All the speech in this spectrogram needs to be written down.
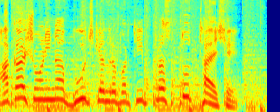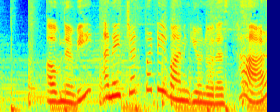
આકાશવાણીના ભુજ કેન્દ્ર પરથી પ્રસ્તુત થાય છે. અવનવી અને ચટપટી વાનગીઓનો રસથાળ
